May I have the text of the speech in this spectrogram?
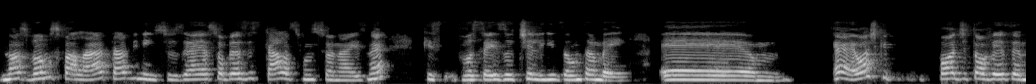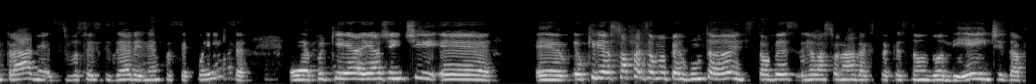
nós vamos falar, tá, Vinícius? É sobre as escalas funcionais, né? Que vocês utilizam também. É, é eu acho que pode talvez entrar, né, se vocês quiserem, nessa sequência, é, porque aí a gente. É, é, eu queria só fazer uma pergunta antes, talvez relacionada a essa questão do ambiente, da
